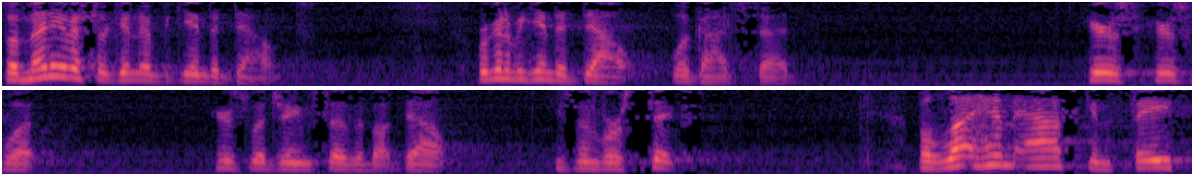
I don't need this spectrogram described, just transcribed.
But many of us are going to begin to doubt. We're going to begin to doubt what God said. Here's, here's, what, here's what James says about doubt. He's in verse 6. But let him ask in faith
